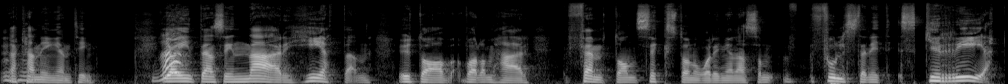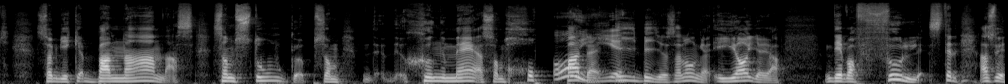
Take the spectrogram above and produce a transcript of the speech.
Jag kan ingenting. Va? Jag är inte ens i närheten utav vad de här 15-16-åringarna som fullständigt skrek, som gick bananas, som stod upp, som sjöng med, som hoppade Oj! i biosalonger. Ja, ja, ja. Det var fullständigt, alltså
